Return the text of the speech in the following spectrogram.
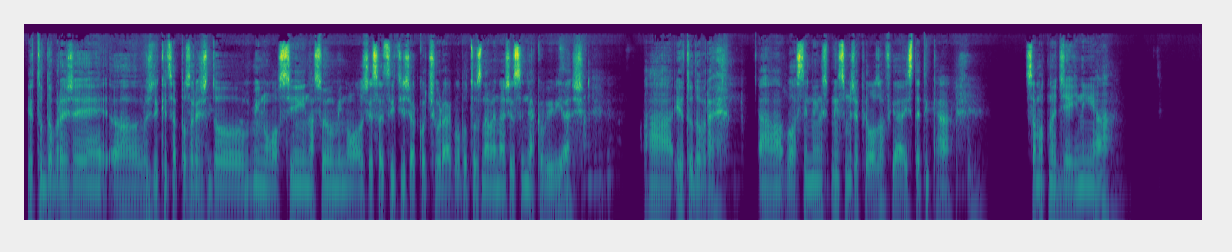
je to dobré, že uh, vždy, keď sa pozrieš do minulosti, na svoju minulosť, že sa cítiš ako čurák, lebo to znamená, že sa nejako vyvíjaš. A je to dobré. A vlastne my, myslím, že filozofia a estetika, samotné dejiny a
